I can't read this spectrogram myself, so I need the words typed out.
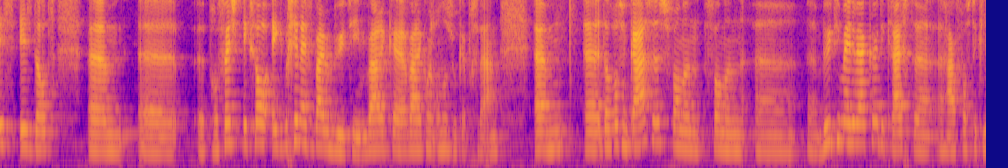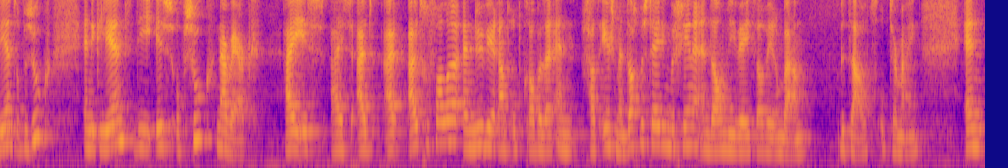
is, is dat. profes- ik, zal, ik begin even bij mijn buurteam, waar ik, waar ik mijn onderzoek heb gedaan. Ehm, eh, dat was een casus van een, van een eh, buurteammedewerker. Die krijgt haar vaste cliënt op bezoek. En die cliënt die is op zoek naar werk. Hij is, hij is uit, uit- uitgevallen en nu weer aan het opkrabbelen. En gaat eerst met dagbesteding beginnen en dan wie weet wel weer een baan betaald op termijn. En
